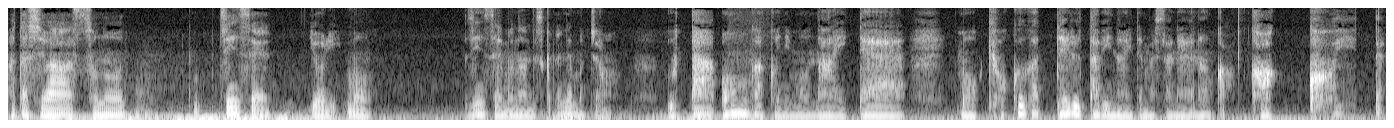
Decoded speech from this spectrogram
私はその人生よりも人生もなんですけどねもちろん。歌音楽にも泣いてもう曲が出るたび泣いてましたね。なんかかっこいいって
